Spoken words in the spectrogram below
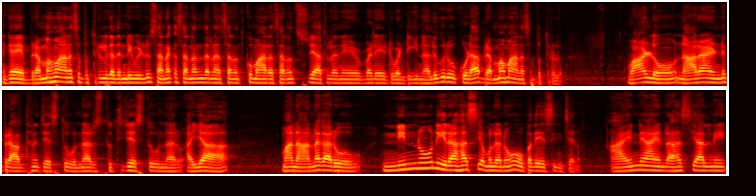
అంటే బ్రహ్మమానస పుత్రులు కదండి వీళ్ళు. సనక సనందన సనత్కుమార సనత్సుజాతులు అనేబడేటువంటి ఈ నలుగురు కూడా బ్రహ్మమానస పుత్రులు. వాళ్ళు నారాయణ్ణి ప్రార్థన చేస్తూ ఉన్నారు స్తుతి చేస్తూ ఉన్నారు. అయ్యా మా నాన్నగారు నిన్ను నీ రహస్యములను ఉపదేశించను. ఆయన్ని ఆయన రహస్యాల్ని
